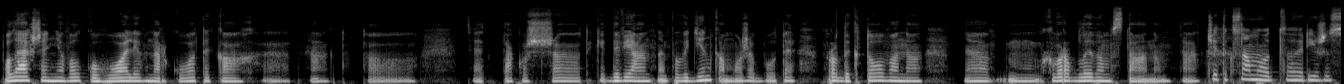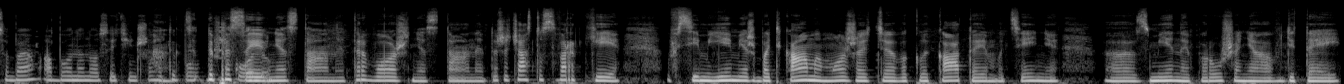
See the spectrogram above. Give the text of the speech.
полегшення в алкоголі, в наркотиках. Е, так, Тобто це також е, таке девіантна поведінка може бути продиктована хворобливим станом. Так. Чи так само от ріже себе або наносить іншого типу? Це депресивні шкоду? стани, тривожні стани. Дуже часто сварки в сім'ї між батьками можуть викликати емоційні Е, зміни, порушення в дітей,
